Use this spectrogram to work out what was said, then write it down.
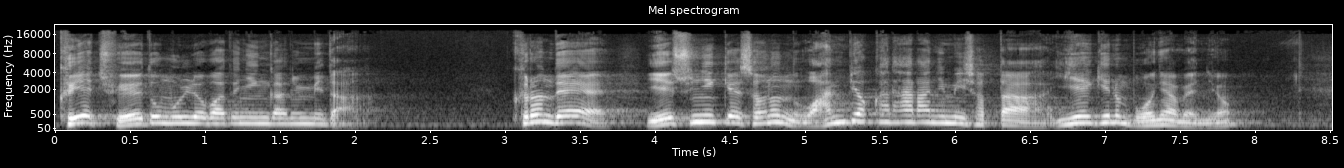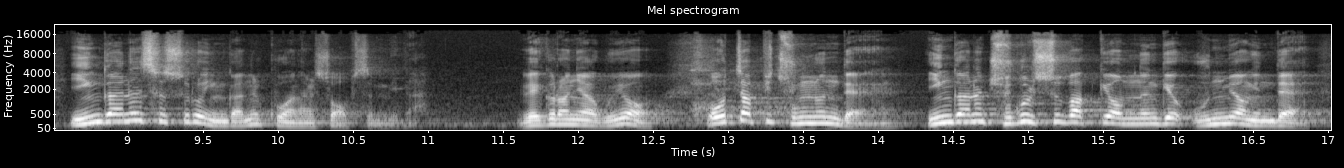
그의 죄도 물려받은 인간입니다. 그런데 예수님께서는 완벽한 하나님이셨다. 이 얘기는 뭐냐면요. 인간은 스스로 인간을 구원할 수 없습니다. 왜 그러냐고요? 어차피 죽는데 인간은 죽을 수밖에 없는 게 운명인데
